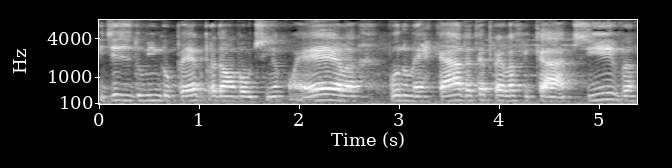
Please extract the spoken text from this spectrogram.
E dia de domingo eu pego para dar uma voltinha com ela, vou no mercado até para ela ficar ativa.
